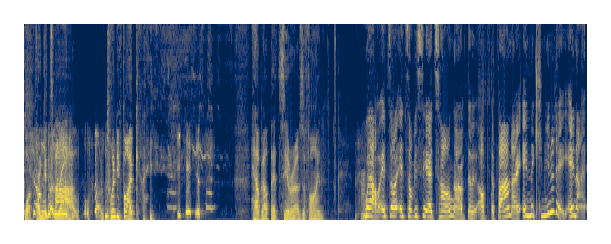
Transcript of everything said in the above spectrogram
What, for a guitar? Twenty five k. How about that, Sarah, as a find? Well, it's it's obviously a song of the of the whānau and the community, and I,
